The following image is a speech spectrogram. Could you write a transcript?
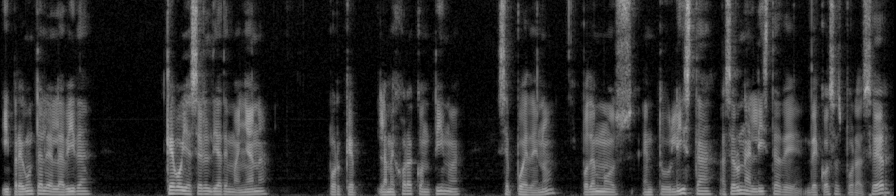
y pregúntale a la vida ¿qué voy a hacer el día de mañana? porque la mejora continua se puede, ¿no? Podemos en tu lista hacer una lista de, de cosas por hacer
